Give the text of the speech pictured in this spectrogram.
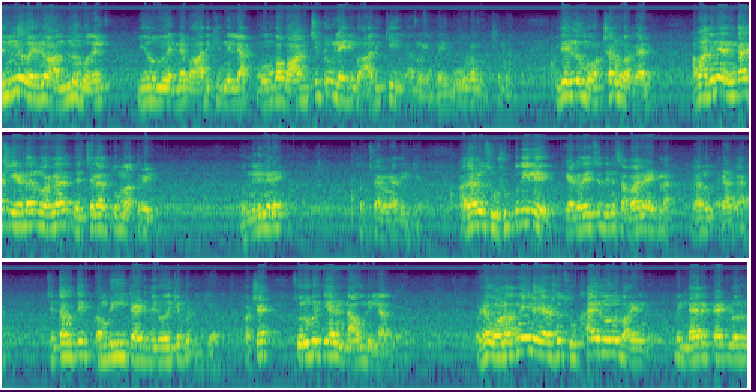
എന്ന് വരണോ അന്ന് മുതൽ ഇതൊന്നും എന്നെ ബാധിക്കുന്നില്ല. മുമ്പ് ബാധിച്ചിട്ടുമില്ല ഇനി ബാധിക്കുകയില്ല എന്നുള്ള പരിപൂർണ ബുദ്ധിമുട്ട്. ഇതേ ഉള്ളൂ മോക്ഷം എന്ന് പറഞ്ഞാൽ. അപ്പൊ അതിന് എന്താ ചെയ്യേണ്ടതെന്ന് പറഞ്ഞാൽ നിശ്ചലത്വം മാത്രമേ ഉള്ളൂ. ഒന്നിലിങ്ങനെ കുറച്ച് അനങ്ങാതിരിക്കുക. അതാണ് സുഷുപ്തിയിൽ ഏകദേശം ഇതിന് സമാനമായിട്ടുള്ള ഇതാണ് വരാൻ കാരണം. ചിത്തവൃത്തി കംപ്ലീറ്റ് ആയിട്ട് നിരോധിക്കപ്പെട്ടിരിക്കുകയാണ്. പക്ഷേ സ്വരൂപജ്ഞാനം ഉണ്ടാവുന്നില്ല എന്നുള്ളതാണ്. പക്ഷെ ഉണർന്നതിന് ശേഷം സുഖമായിരുന്നു എന്ന് പറയുന്നില്ല ഇൻഡയറക്റ്റ് ആയിട്ടുള്ളൊരു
